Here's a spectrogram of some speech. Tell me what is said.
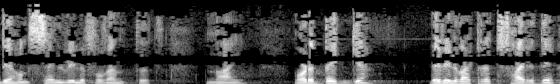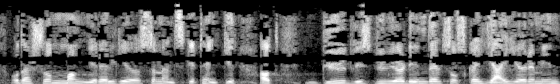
det han selv ville forventet? Nei. Var det begge? Det ville vært rettferdig, og det er sånn mange religiøse mennesker tenker. At Gud, hvis du gjør din del, så skal jeg gjøre min.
